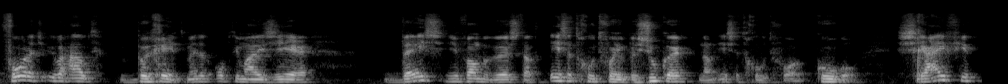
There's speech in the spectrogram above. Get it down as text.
voordat je überhaupt begint met het optimaliseren, wees je van bewust dat is het goed voor je bezoeker, dan is het goed voor Google. Schrijf je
